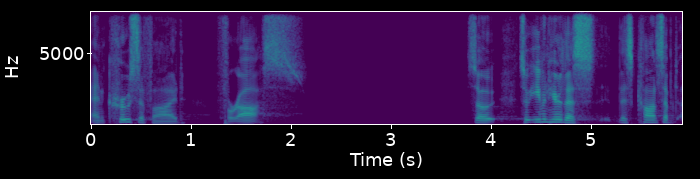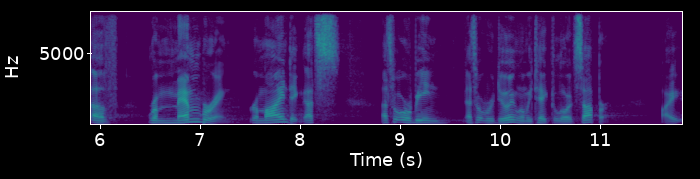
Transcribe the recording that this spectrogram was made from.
and crucified for us. So, so even here, this, this concept of remembering, reminding, that's, that's, what we're being, that's what we're doing when we take the Lord's Supper, right?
